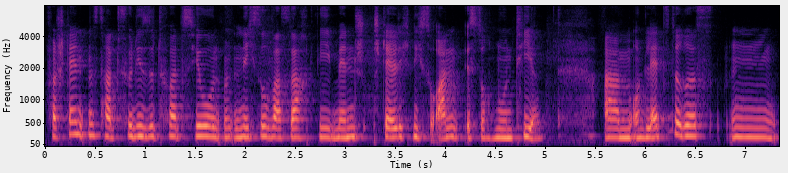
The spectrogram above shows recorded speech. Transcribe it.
Verständnis hat für die Situation und nicht sowas sagt wie, Mensch, stell dich nicht so an, ist doch nur ein Tier. Ähm, und letzteres mh,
